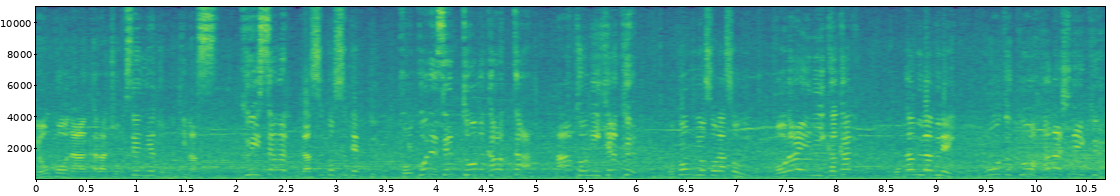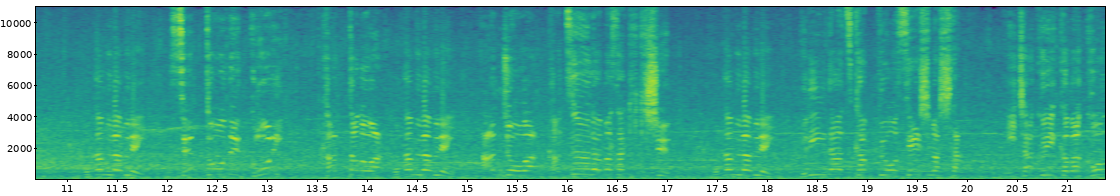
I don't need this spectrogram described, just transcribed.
4コーナーから直線へと向きます。食い下がるラストステップここで先頭が変わった。あと200ほとんよそらそうよ捉えにかかる。岡村ブレイ。ク後続を離していく。岡村ブレイク先頭でゴール。勝ったのは岡村ブレイ。ク安城は勝浦正樹騎手。岡村ブレイブリーダーズカップを制しました。2着以下は混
